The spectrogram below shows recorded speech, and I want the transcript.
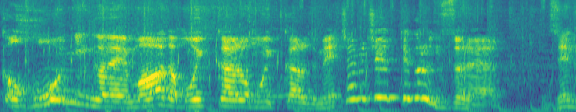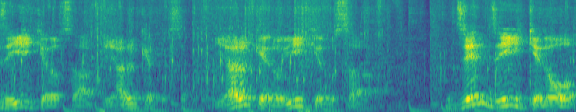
か本人がね、まだもう一回やろう、もう一回やろうってめちゃめちゃ言ってくるんですよね。全然いいけどさ、やるけどさ、やるけどいいけどさ、全然いいけど、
